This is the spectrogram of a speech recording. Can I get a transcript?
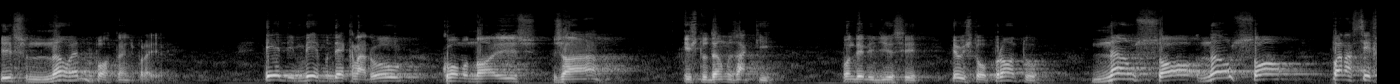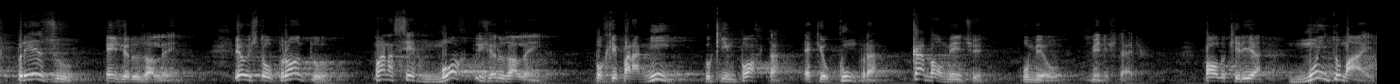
Isso não era importante para ele. Ele mesmo declarou, como nós já estudamos aqui, quando ele disse: "Eu estou pronto não só não só para ser preso em Jerusalém. Eu estou pronto para ser morto em Jerusalém, porque para mim o que importa é que eu cumpra cabalmente o meu ministério." Paulo queria muito mais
